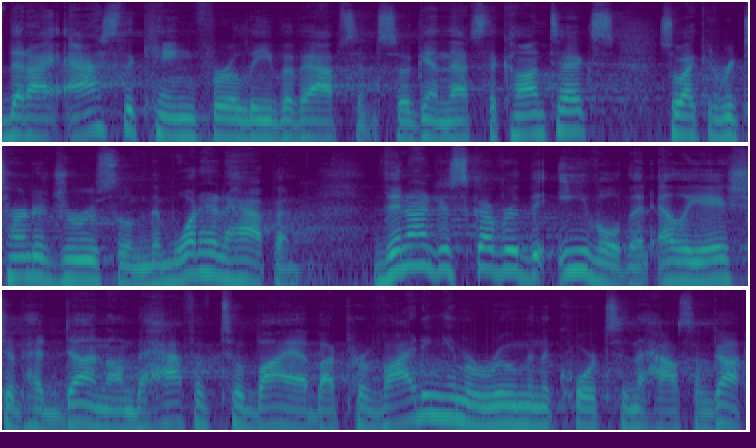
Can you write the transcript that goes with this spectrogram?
that I asked the king for a leave of absence. So, again, that's the context, so I could return to Jerusalem. Then, what had happened? Then I discovered the evil that Eliashib had done on behalf of Tobiah by providing him a room in the courts in the house of God.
